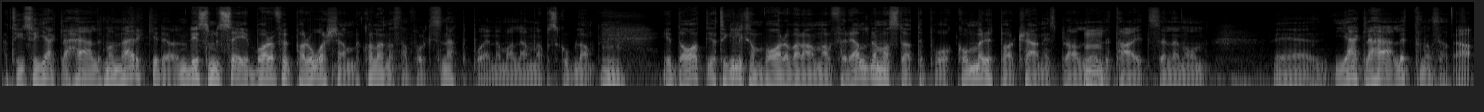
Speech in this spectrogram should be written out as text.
Jag tycker det är så jäkla härligt, man märker det. Det är som du säger, bara för ett par år sedan då kollade nästan folk snett på en när man lämnar på skolan. Mm. Idag, jag tycker liksom var och varannan förälder man stöter på kommer ett par träningsbrallor mm. eller tights eller någon. Eh, jäkla härligt på något sätt. Ja.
